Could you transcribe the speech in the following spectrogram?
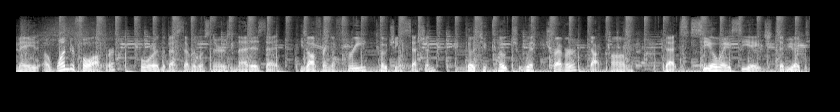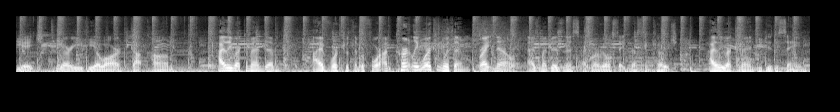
made a wonderful offer for the best ever listeners, and that is that he's offering a free coaching session. Go to coachwithtrevor.com. That's C O A C H W I T H T R E V O R.com. Highly recommend him. I've worked with him before. I'm currently working with him right now as my business, as my real estate investing coach. Highly recommend you do the same.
